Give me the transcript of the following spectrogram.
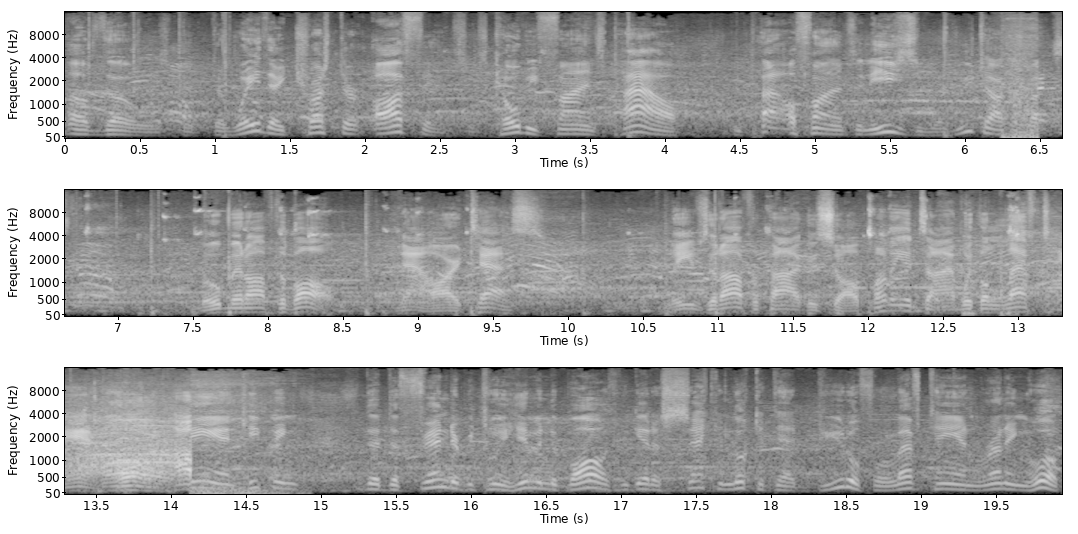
of those. But the way they trust their offense is Kobe finds Pau, and Pau finds an easy one. You talk about movement off the ball. Now Artest leaves it off for Pau Plenty of time with the left hand. Oh, oh and keeping the defender between him and the ball as we get a second look at that beautiful left-hand running hook.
